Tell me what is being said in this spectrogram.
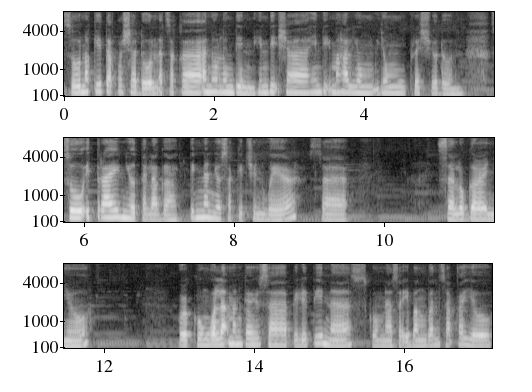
So nakita ko siya doon at saka ano lang din, hindi siya hindi mahal yung yung presyo doon. So i-try niyo talaga. Tingnan niyo sa kitchenware sa sa lugar niyo. Or kung wala man kayo sa Pilipinas, kung nasa ibang bansa kayo,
